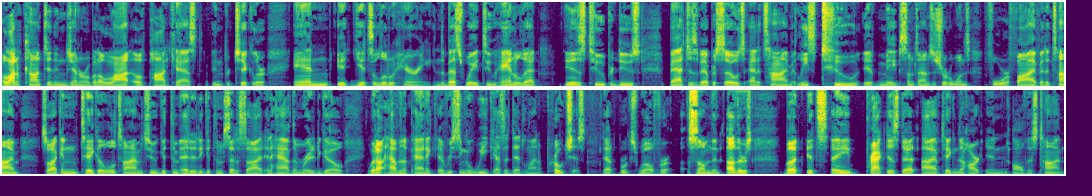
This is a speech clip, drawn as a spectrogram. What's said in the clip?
a lot of content in general, but a lot of podcasts in particular, and it gets a little hairy. And the best way to handle that is to produce batches of episodes at a time, at least two, if maybe sometimes the shorter ones, four or five at a time, so I can take a little time to get them edited, get them set aside, and have them ready to go without having to panic every single week as a deadline approaches. That works well for some than others, but it's a practice that I've taken to heart in all this time.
